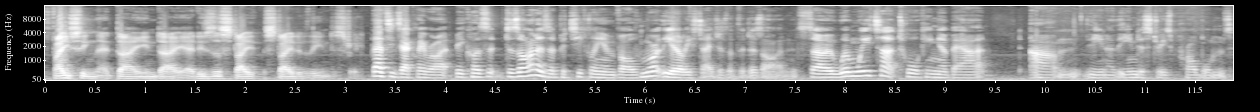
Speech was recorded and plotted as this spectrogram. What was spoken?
facing that day in day out is the state state of the industry. That's exactly right because designers are particularly involved more at the early stages of the design. So when we start talking about um, you know the industry's problems,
